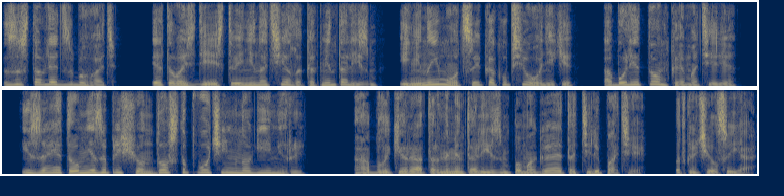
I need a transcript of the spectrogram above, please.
заставлять забывать. Это воздействие не на тело, как ментализм, и не на эмоции, как у псионики, а более тонкая материя. Из-за этого мне запрещен доступ в очень многие миры. А блокиратор на ментализм помогает от телепатии? Подключился я.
